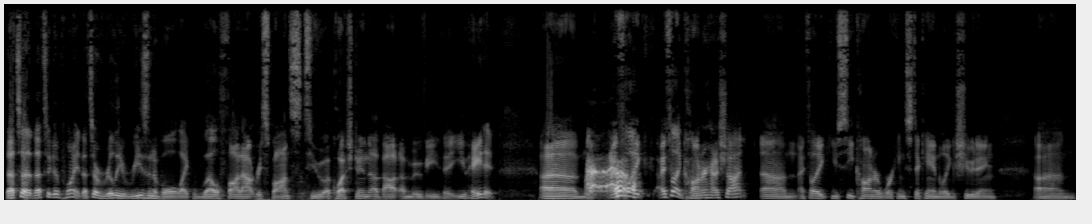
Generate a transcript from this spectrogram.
That's a that's a good point. That's a really reasonable, like well thought out response to a question about a movie that you hated. Um, I feel like I feel like Connor had a shot. Um, I feel like you see Connor working stick handling, shooting um,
